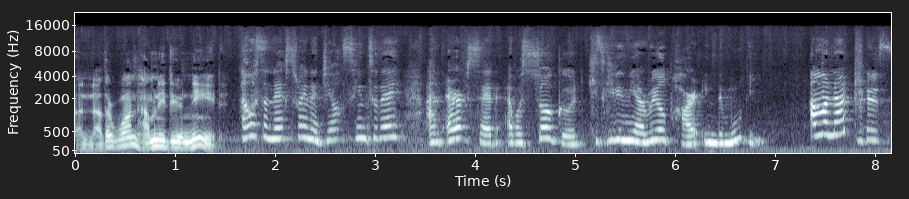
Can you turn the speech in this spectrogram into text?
A- another one? How many do you need? I was an extra in a jail scene today, and Irv said I was so good, he's giving me a real part in the movie. I'm an actress,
